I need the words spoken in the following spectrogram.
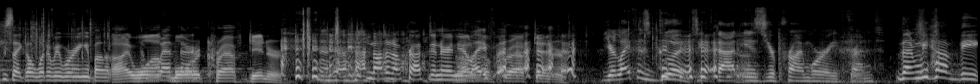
He's like, oh, what are we worrying about? I The want weather. more Kraft Dinner. Not enough Kraft Dinner in your Not life. enough Kraft Dinner. Your life is good if that is your prime worry, friend. Then we have the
